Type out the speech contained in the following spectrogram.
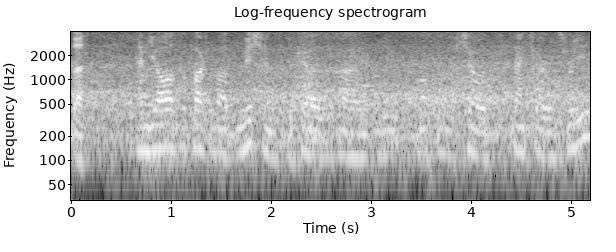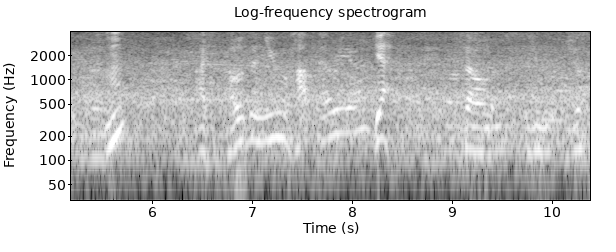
so. And you also talked about missions because uh, you also showed Sanctuary 3, the, mm-hmm. I suppose the new hub area? Yeah. So you just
